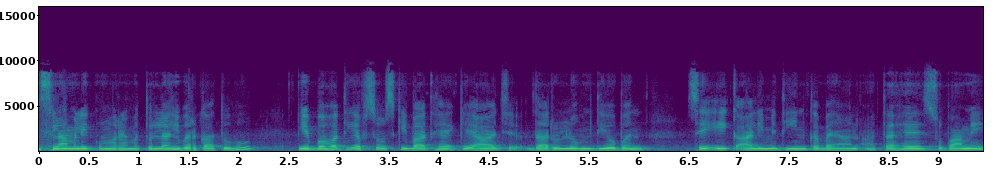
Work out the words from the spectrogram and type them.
السلام علیکم ورحمۃ اللہ وبرکاتہ۔ یہ بہت ہی افسوس کی بات ہے کہ آج دارالعلوم دیوبند سے ایک عالم دین کا بیان آتا ہے۔ صبح میں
